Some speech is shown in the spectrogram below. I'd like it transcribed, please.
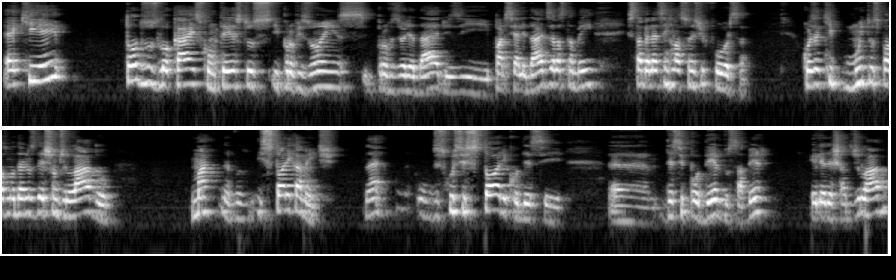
é que todos os locais, contextos e provisões, provisoriedades e parcialidades, elas também estabelecem relações de força. Coisa que muitos pós-modernos deixam de lado historicamente. Né? O discurso histórico desse, é, desse poder do saber ele é deixado de lado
